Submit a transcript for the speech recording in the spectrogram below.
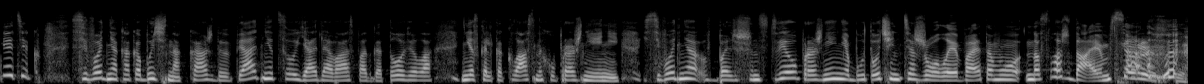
Приветик! Сегодня, как обычно, каждую пятницу я для вас подготовила несколько классных упражнений. Сегодня в большинстве упражнения будут очень тяжелые, поэтому наслаждаемся. Нарешті.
